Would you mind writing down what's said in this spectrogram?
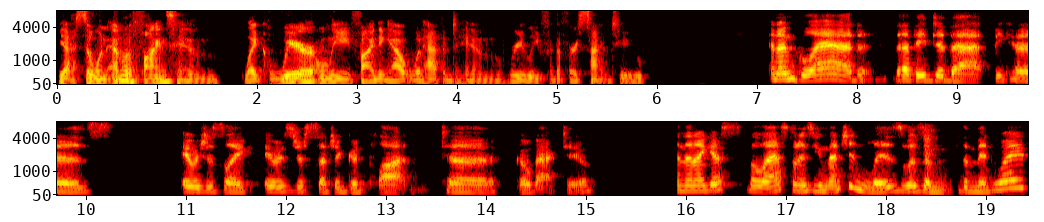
yeah so when emma finds him like we're only finding out what happened to him really for the first time too and I'm glad that they did that because it was just like it was just such a good plot to go back to. And then I guess the last one is you mentioned Liz was a, the midwife.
